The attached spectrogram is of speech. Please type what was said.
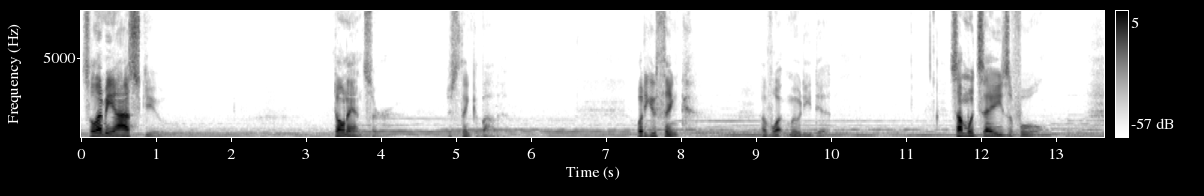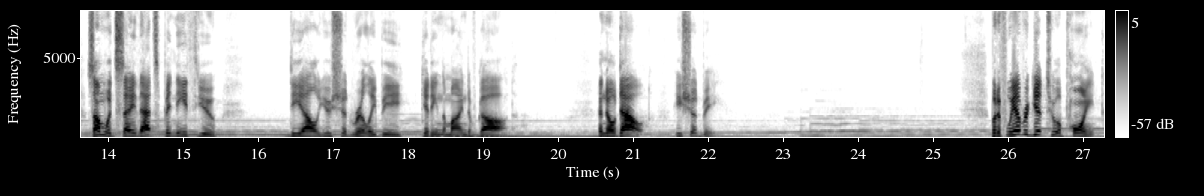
So let me ask you don't answer, just think about it. What do you think of what Moody did? Some would say he's a fool. Some would say that's beneath you. DL, you should really be getting the mind of God. And no doubt, he should be. But if we ever get to a point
